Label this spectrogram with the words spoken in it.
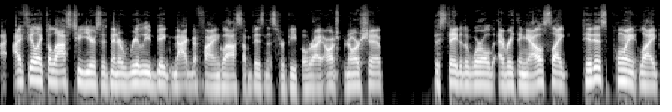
I, I feel like the last two years has been a really big magnifying glass on business for people, right? Entrepreneurship, the state of the world, everything else. Like to this point, like,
